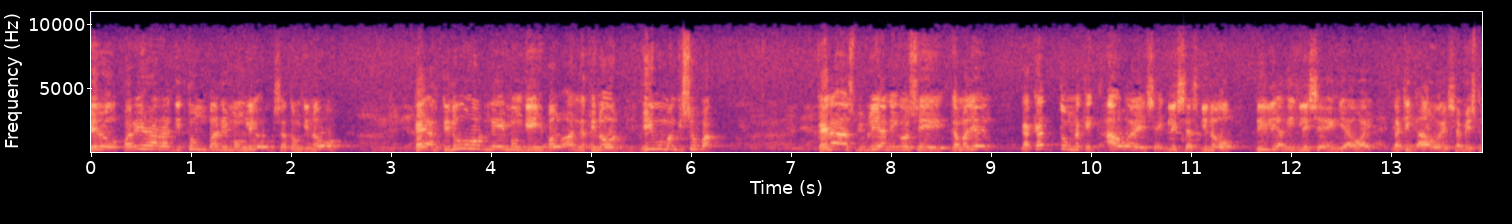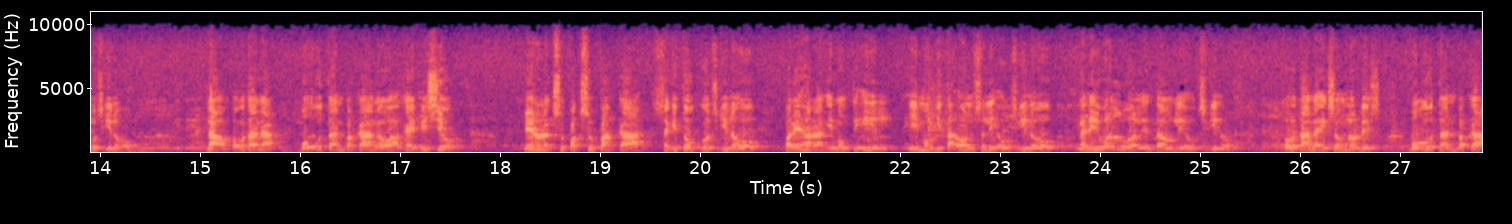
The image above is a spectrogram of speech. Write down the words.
Pero pareha ra gitumba nimong liog sa tong Ginoo. Kay ang tinuod nga imong gihibaw-an nga tinuod, imo man gisupak. Kay naa sa Biblia ningo si Gamaliel nga kadtong nakig-away sa iglesia sa Ginoo, dili ang iglesia ang giaway, nakig-away siya mismo sa Ginoo. Now, ang pangutana, buutan ba ka nga wa kay bisyo? Pero nagsupak-supak ka sa gitukod sa Ginoo, pareharang imong tiil, imong gitaon sa liog sa Ginoo, nga niwalwal in taong liog sa Ginoo. Pangutana Iksong Lourdes, buutan ba ka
